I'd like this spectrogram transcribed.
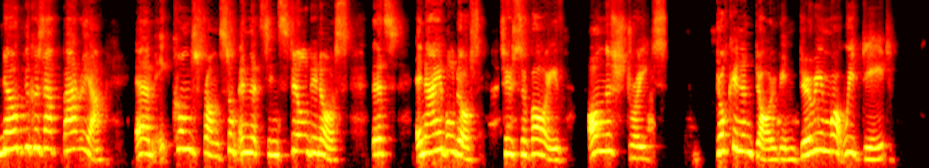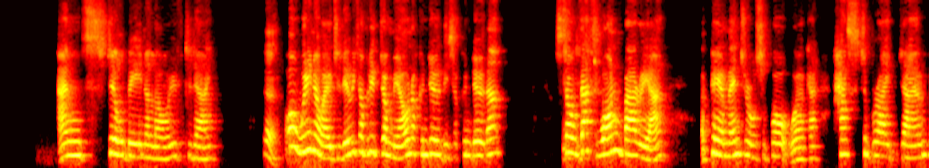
No, because that barrier, um, it comes from something that's instilled in us, that's enabled us to survive on the streets, ducking and diving, doing what we did, and still being alive today. yeah Oh, we know how to do it. I've lived on my own. I can do this. I can do that. So that's one barrier a peer mentor or support worker has to break down.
